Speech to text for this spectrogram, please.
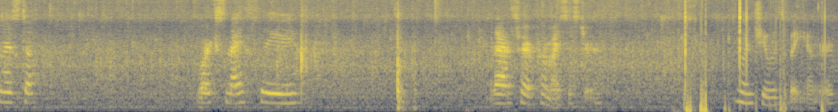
And this stuff works nicely. That's right for my sister when she was a bit younger.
